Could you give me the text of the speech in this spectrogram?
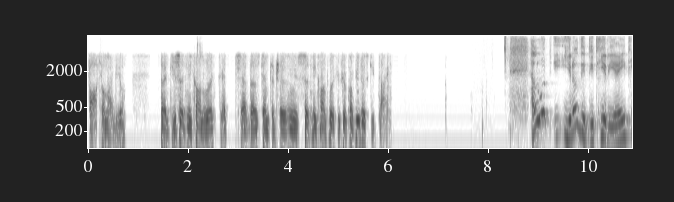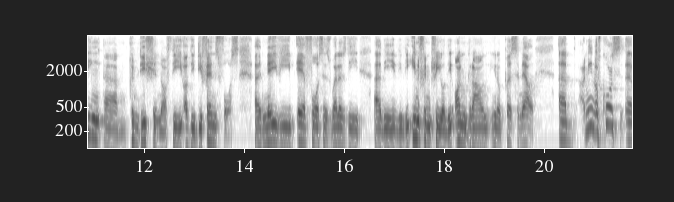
far from ideal. But you certainly can't work at, at those temperatures, and you certainly can't work if your computers keep dying. Helmoed, you know the deteriorating um, condition of the of the defense force, uh, navy, air force, as well as the, uh, the, the the infantry or the on ground, you know, personnel. Uh, I mean, of course, uh,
